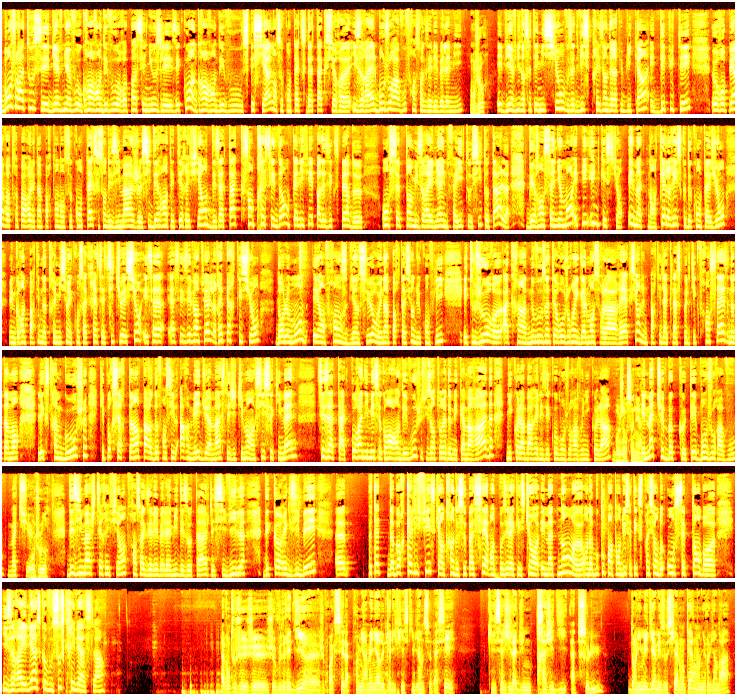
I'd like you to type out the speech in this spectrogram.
Bonjour à tous et bienvenue à vous au grand rendez-vous Europe 1 CNews Les Échos, un grand rendez-vous spécial dans ce contexte d'attaque sur euh, Israël. Bonjour à vous François-Xavier Bellamy. Bonjour. Et bienvenue dans cette émission. Vous êtes vice-président des Républicains et député européen. Votre parole est importante dans ce contexte. Ce sont des images sidérantes et terrifiantes, des attaques sans précédent qualifiées par des experts de 11 septembre israélien, une faillite aussi totale des renseignements. Et puis une question. Et maintenant, quel risque de contagion? Une grande partie de notre émission est consacrée à cette situation et à ses éventuelles répercussions dans le monde et en France, bien sûr, où une importation du conflit est toujours euh, à craindre. Nous vous interrogerons également sur la réaction d'une partie de la classe politique française, notamment l'extrême gauche, qui pour certains parle d'offensive armée du Hamas, légitimement ainsi ceux qui mènent ces attaques. Pour animer ce grand rendez-vous, je suis entouré de mes camarades. Nicolas Barré, Les Échos, bonjour à vous Nicolas. Bonjour Sonia. Et Mathieu Boccoté, bonjour à vous Mathieu. Bonjour. Des images terrifiantes, François-Xavier Bellamy, des otages, des civils, des corps exhibés. Euh, peut-être d'abord qualifier ce qui est en train de se passer avant de poser la question. Et maintenant, euh, on a beaucoup entendu cette expression de 11 septembre euh, israélien. Est-ce que vous souscrivez à cela? Avant tout, je, voudrais dire, euh, je crois que c'est la première manière de qualifier ce qui vient de se passer, qu'il s'agit là d'une tragédie absolue, dans l'immédiat mais aussi à long terme, on y reviendra.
